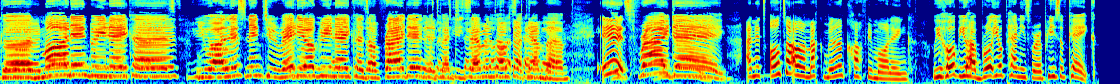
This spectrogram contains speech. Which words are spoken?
Good morning, Green Acres. You are listening to Radio Green Acres on Friday, the 27th of September. It's Friday! And it's also our Macmillan coffee morning. We hope you have brought your pennies for a piece of cake.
